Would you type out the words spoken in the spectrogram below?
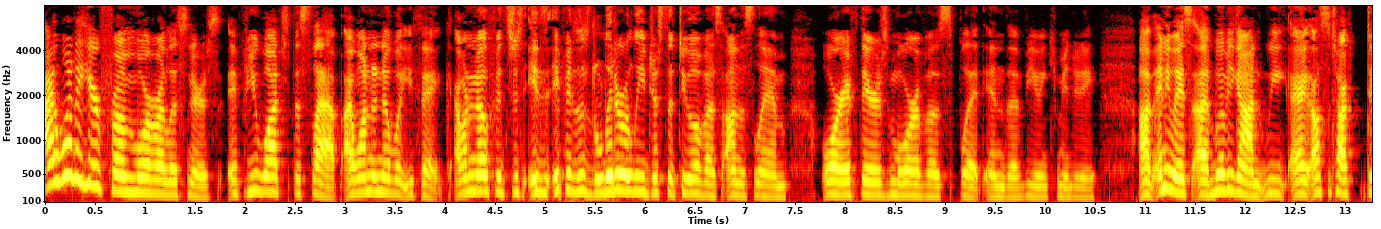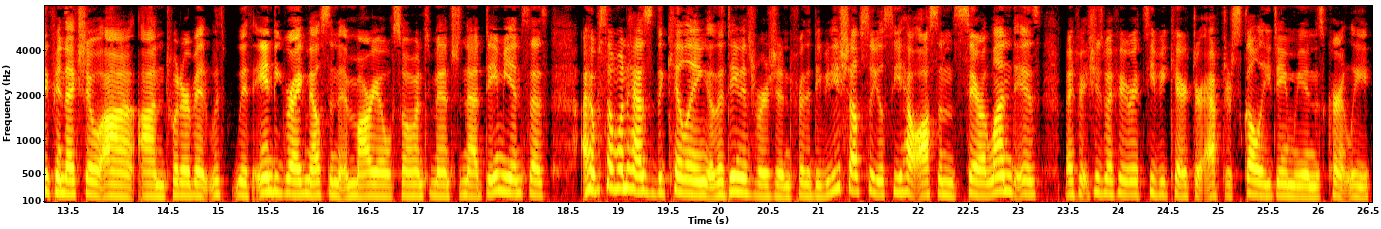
I want to hear from more of our listeners. If you watch the slap, I want to know what you think. I want to know if it's just if it is literally just the two of us on this limb, or if there's more of a split in the viewing community. Um, anyways, uh, moving on. We I also talked Dick Van Dyke show on, on Twitter a bit with with Andy, Greg, Nelson, and Mario. So I wanted to mention that. Damien says, "I hope someone has the Killing, the Danish version, for the DVD shelf, so you'll see how awesome Sarah Lund is. My fa- she's my favorite TV character after Scully. Damien is currently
